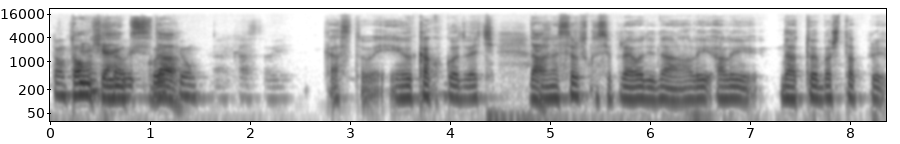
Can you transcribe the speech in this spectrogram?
Tom, Tom Hanks, Hanks da. Film? Castaway, ili kako god već. Da. Na srpskom se prevodi, da, ali, ali da, to je baš ta pri,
